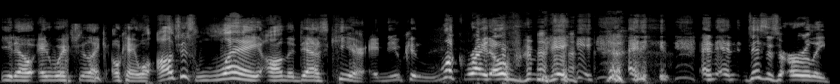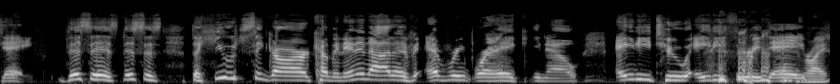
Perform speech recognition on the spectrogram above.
you know, in which you're like, okay, well, I'll just lay on the desk here, and you can look right over me. and, and and this is early Dave. This is this is the huge cigar coming in and out of every break. You know, 82, 83 Dave, Right.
